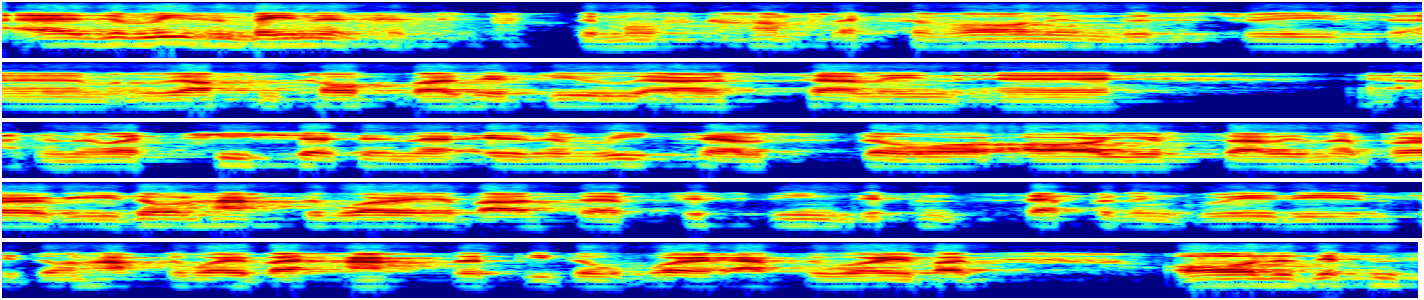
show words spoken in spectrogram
uh, the reason being is it's the most complex of all industries. Um, we often talk about if you are selling a, I don't know, a T-shirt in a in a retail store or you're selling a burger, you don't have to worry about uh, 15 different separate ingredients. You don't have to worry about HACCP. You don't worry, have to worry about all the different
